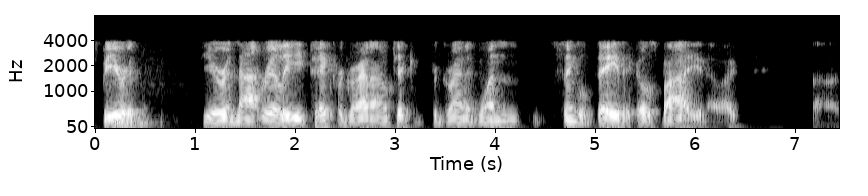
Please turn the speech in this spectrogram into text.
spirit pure and not really take for granted. I don't take for granted one single day that goes by. You know, I uh,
